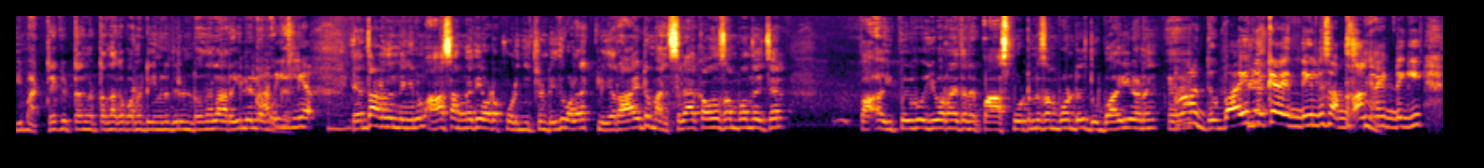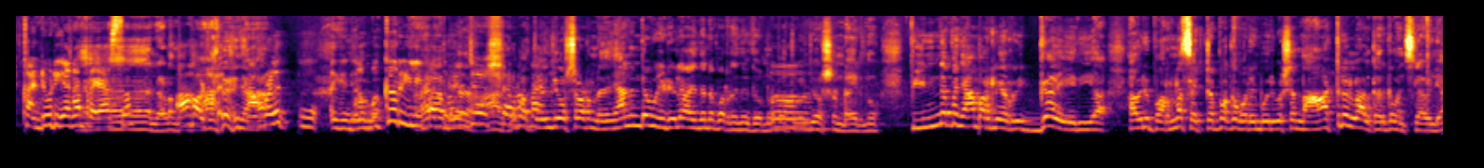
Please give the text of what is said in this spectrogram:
ഈ മറ്റേ കിട്ടാൻ കിട്ടാന്നൊക്കെ പറഞ്ഞ ടീമിന് ഇതിൽ ഉണ്ടോ എന്നുള്ള അറിയില്ലല്ലോ. എന്താണെന്നുണ്ടെങ്കിലും ആ സംഗതി അവിടെ പൊളിഞ്ഞിട്ടുണ്ട് ഇത് വളരെ ക്ലിയർ ആയിട്ട് മനസ്സിലാക്കാവുന്ന സംഭവം എന്ന് വെച്ചാൽ ഇപ്പൊ ഈ പറഞ്ഞ തന്നെ പാസ്പോർട്ടിന്റെ സംഭവം ഉണ്ട് ദുബായി ആണ് ദുബായിലൊക്കെ എന്തെങ്കിലും അങ്ങനെ ഉണ്ടെങ്കിൽ കണ്ടുപിടിക്കാനാ പ്രയാസം. നമുക്കറിയില്ല വർഷം അവിടെ ഉണ്ടായിരുന്നു. ഞാൻ എന്റെ വീഡിയോയിൽ ആദ്യം തന്നെ പറഞ്ഞിരുന്നു നമ്മൾ പത്ത് പതിനഞ്ച് വർഷം ഉണ്ടായിരുന്നു. പിന്നെ ഇപ്പൊ ഞാൻ പറഞ്ഞില്ലേ റിഗ ഏരിയ അവർ പറഞ്ഞ സെറ്റപ്പ് ഒക്കെ പറയുമ്പോൾ ഒരു പക്ഷെ നാട്ടിലുള്ള ആൾക്കാർക്ക് മനസ്സിലാവില്ല.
